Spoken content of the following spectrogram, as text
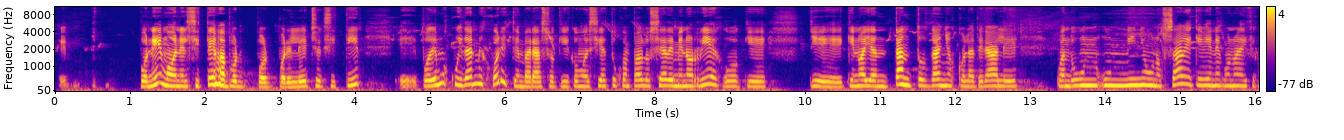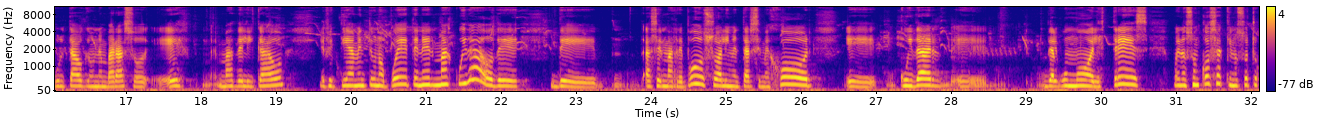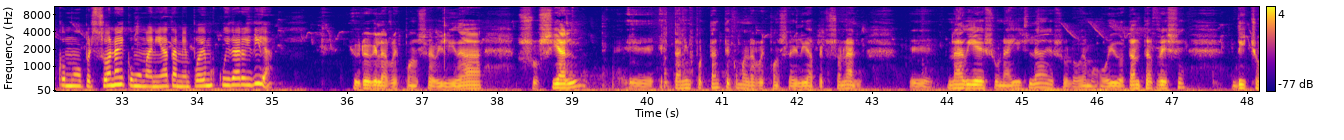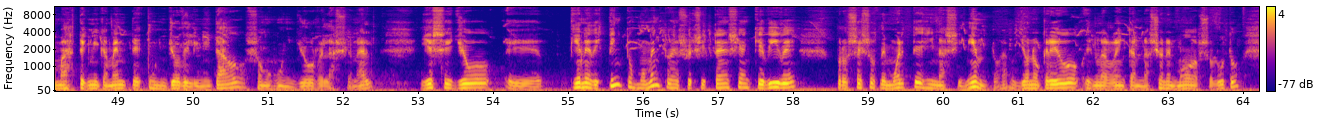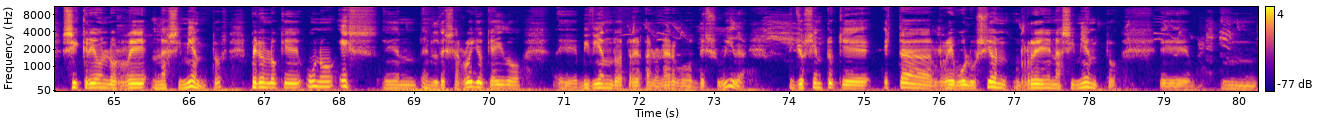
eh, ponemos en el sistema por, por, el hecho de existir, eh, podemos cuidar mejor este embarazo, que como decías tú, Juan Pablo, sea de menor riesgo, que que, no hayan tantos daños colaterales. Cuando un, niño uno sabe que viene con una dificultad o que un embarazo es más delicado, efectivamente uno puede tener más cuidado de, hacer más reposo, alimentarse mejor, eh, cuidar eh, de algún modo el estrés. Bueno, son cosas que nosotros como personas y como humanidad también podemos cuidar hoy día. Yo creo que la responsabilidad social eh, es tan importante como la responsabilidad personal. Eh, nadie es una isla, eso lo hemos oído tantas veces, dicho más técnicamente, un yo delimitado, somos un yo relacional, y ese yo eh, tiene distintos momentos en su existencia en que vive procesos de muerte y nacimiento. ¿eh? Yo no creo en la reencarnación en modo absoluto, sí creo en los renacimientos, pero en lo que uno es, en, el desarrollo que ha ido eh, viviendo a, lo largo de su vida. Yo siento que esta revolución, renacimiento, eh, mm,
